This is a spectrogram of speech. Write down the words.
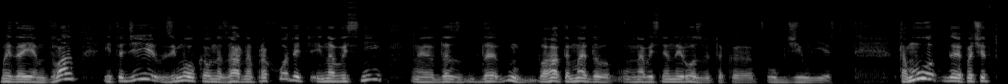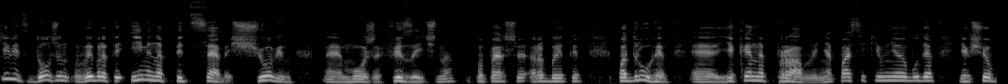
Ми даємо два, і тоді зимовка у нас гарно проходить, і навесні е, ну, багато меду на весняний розвиток е, у бджіл є. Тому е, початківець должен вибрати іменно під себе, що він е, може фізично, по-перше, робити. По-друге, е, яке направлення пасіки в нього буде. Якщо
